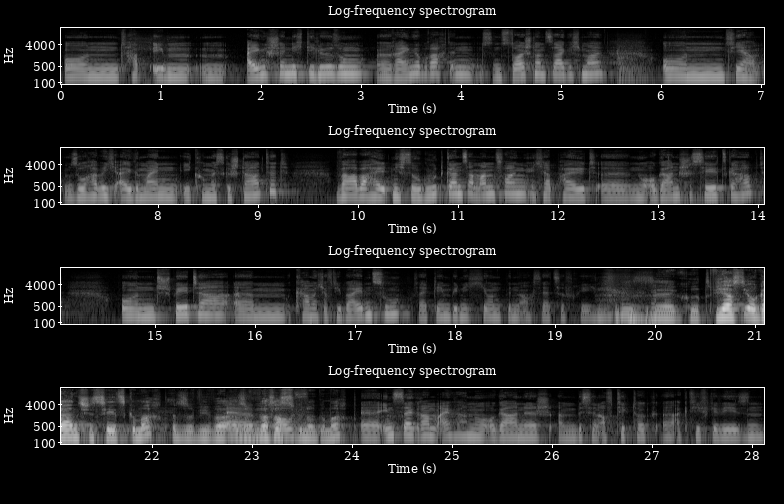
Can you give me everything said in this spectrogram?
und habe eben ähm, eigenständig die Lösung äh, reingebracht in, ins Deutschland, sage ich mal. Und ja, so habe ich allgemein E-Commerce gestartet. War aber halt nicht so gut ganz am Anfang. Ich habe halt äh, nur organische Sales gehabt. Und später ähm, kam ich auf die beiden zu. Seitdem bin ich hier und bin auch sehr zufrieden. Sehr gut. Wie hast du die organischen Sales gemacht? Also, wie war, also ähm, was hast du genau gemacht? Äh, Instagram einfach nur organisch, ein bisschen auf TikTok äh, aktiv gewesen.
